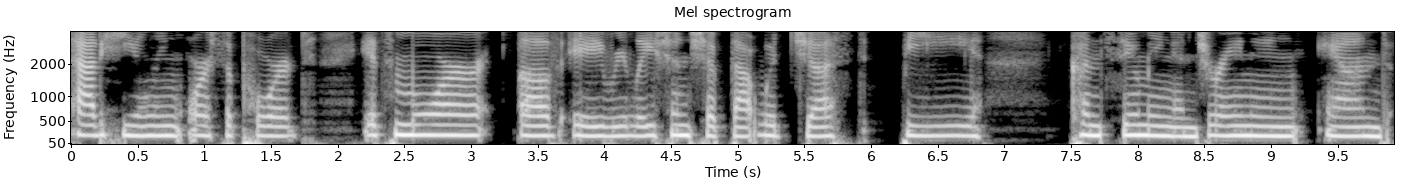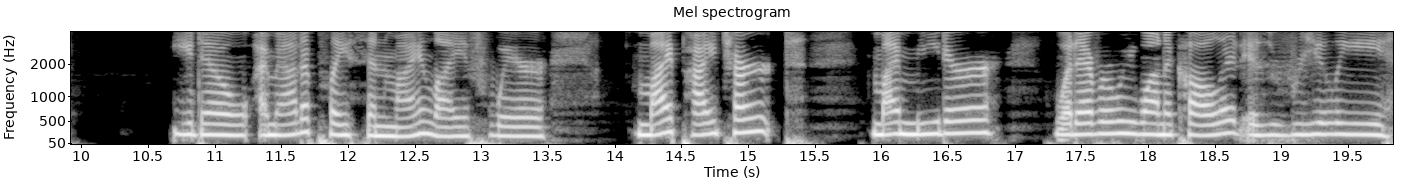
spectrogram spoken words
add healing or support. It's more of a relationship that would just be consuming and draining. And, you know, I'm at a place in my life where my pie chart, my meter, whatever we want to call it, is really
